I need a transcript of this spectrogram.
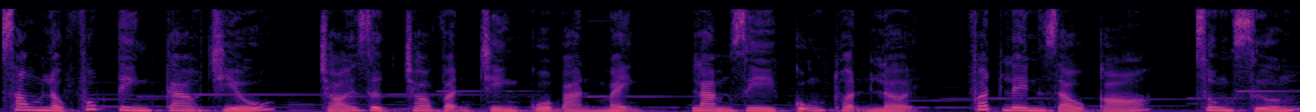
song lộc phúc tinh cao chiếu, trói rực cho vận trình của bản mệnh, làm gì cũng thuận lợi, phất lên giàu có, sung sướng,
